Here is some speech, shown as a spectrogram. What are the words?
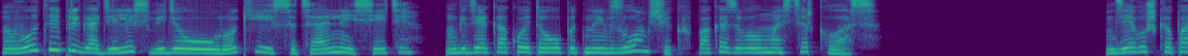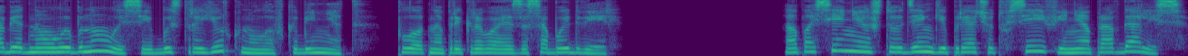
Вот и пригодились видеоуроки из социальной сети, где какой-то опытный взломщик показывал мастер-класс. Девушка победно улыбнулась и быстро юркнула в кабинет, плотно прикрывая за собой дверь. Опасения, что деньги прячут в сейфе, не оправдались,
